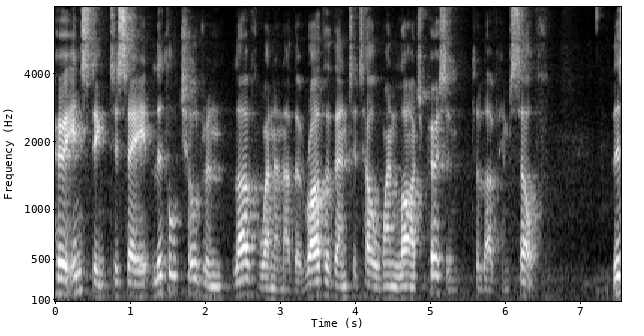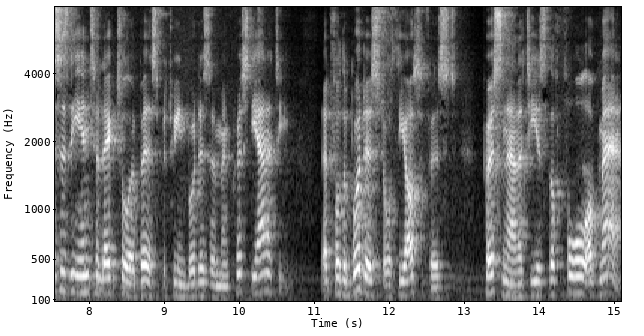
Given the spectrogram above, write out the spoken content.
her instinct to say, Little children love one another, rather than to tell one large person to love himself. This is the intellectual abyss between Buddhism and Christianity, that for the Buddhist or theosophist, personality is the fall of man.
